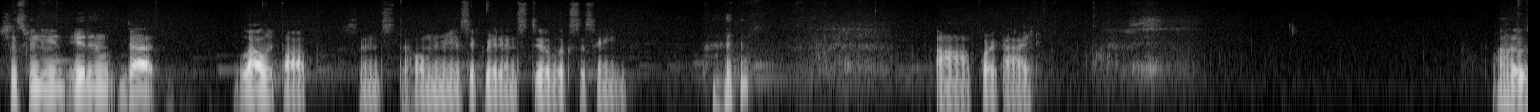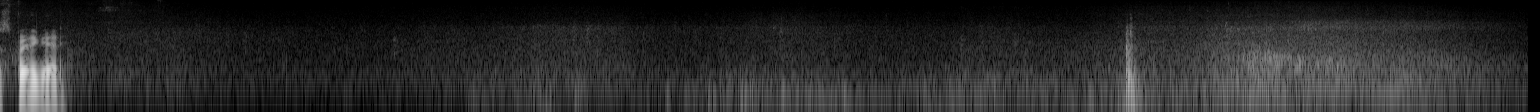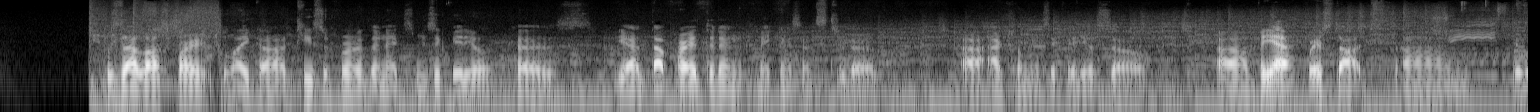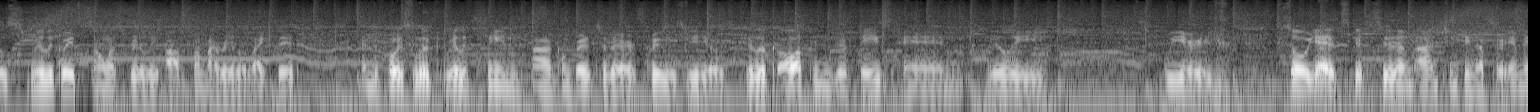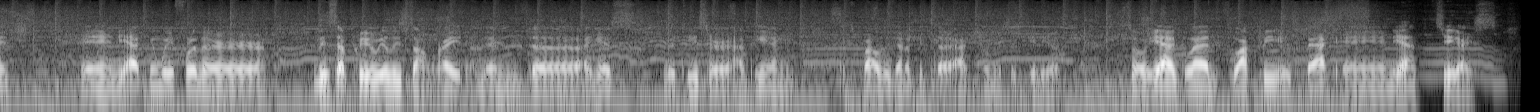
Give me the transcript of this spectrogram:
She's been eating that lollipop since the whole music video and still looks the same. Ah, poor guy. Wow, it was pretty good. Was that last part like a teaser for the next music video? Cause yeah, that part didn't make any sense to the uh, actual music video. So, um, but yeah, first thoughts. Um, it was really great. The song was really awesome. I really liked it. And the boys look really clean uh, compared to their previous videos. They look all up in your face and really weird. So yeah, it's good to see them uh, changing up their image. And yeah, I can wait for their. This is a pre-release song, right? And then the I guess the teaser at the end. That's probably gonna be the actual music video. So yeah, glad Block B is back, and yeah, see you guys.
